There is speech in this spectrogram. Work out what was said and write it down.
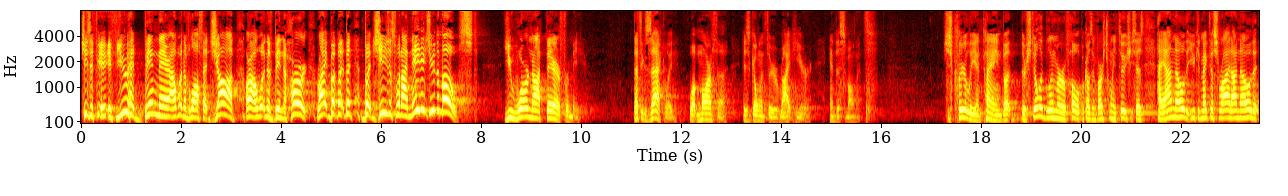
Jesus, if you, if you had been there, I wouldn't have lost that job or I wouldn't have been hurt, right? But, but, but, but Jesus, when I needed you the most, you were not there for me. That's exactly what Martha is going through right here in this moment. She's clearly in pain, but there's still a glimmer of hope because in verse 22 she says, Hey, I know that you can make this right. I know that,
